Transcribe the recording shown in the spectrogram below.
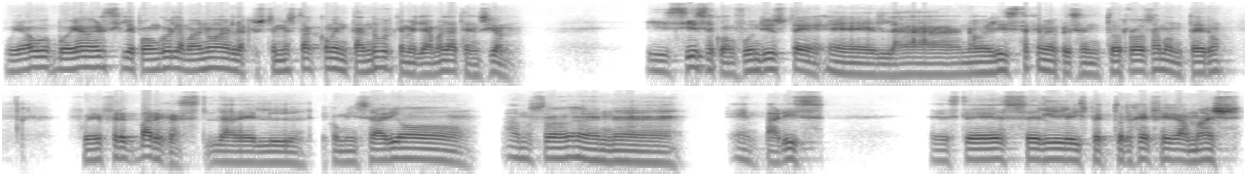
voy a, voy a ver si le pongo la mano a la que usted me está comentando porque me llama la atención. Y sí, se confunde usted. Eh, la novelista que me presentó Rosa Montero fue Fred Vargas, la del comisario Armstrong en, eh, en París. Este es el inspector jefe Gamache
